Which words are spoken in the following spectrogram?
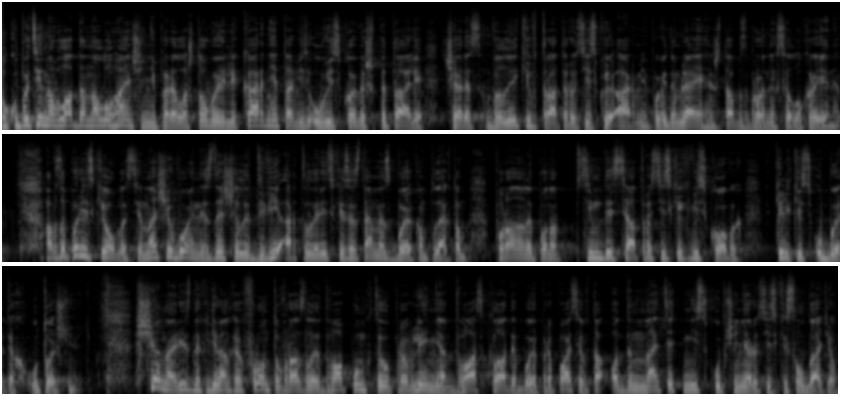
Окупаційна влада на Луганщині перелаштовує лікарні та у військові шпиталі через великі втрати російської армії. Повідомляє генштаб збройних сил України. А в Запорізькій області наші воїни знищили дві артилерійські системи з боєкомплектом. Поранили понад 70 російських військових. Кількість убитих уточнюють. Ще на різних ділянках фронту вразили два пункти управління, два склади боєприпасів та 11 місць скупчення російських солдатів.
